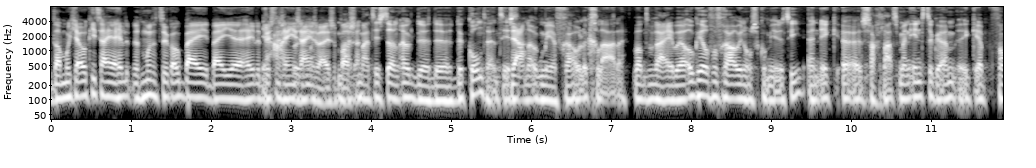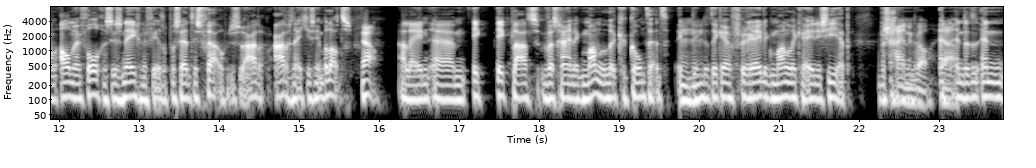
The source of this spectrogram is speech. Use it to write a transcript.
Dan moet je ook iets aan je hele. Het moet natuurlijk ook bij, bij je hele business en je zijnswijze maar, passen. maar het is dan ook de, de, de content is Ja. dan ook meer vrouwelijk geladen. Want wij hebben ook heel veel vrouwen in onze community. En ik eh, zag laatst mijn Instagram. Ik heb van al mijn volgers is 49% is vrouw. Dus aardig, aardig netjes in balans. ja, Alleen ehm, ik, ik plaats waarschijnlijk mannelijke content. Ik Mhm. denk dat ik een redelijk mannelijke energie heb. Waarschijnlijk wel. En, Ja. en, dat, en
